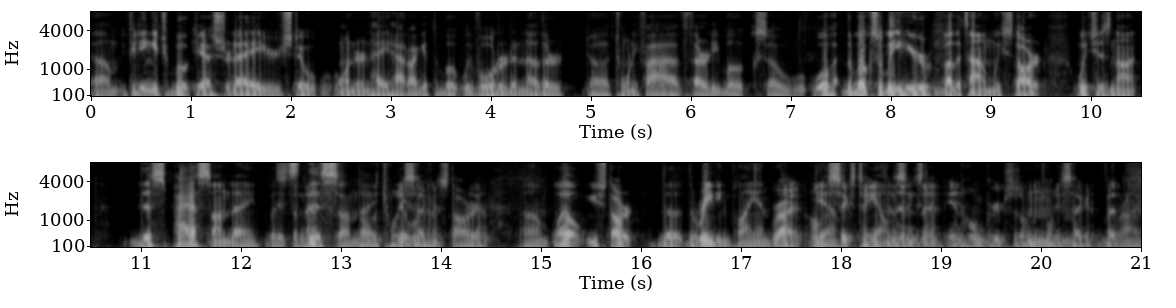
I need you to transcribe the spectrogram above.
um, if you didn't get your book yesterday, or you're still wondering, hey, how do I get the book? We've ordered another uh, 25, 30 books. So we'll the books will be here by the time we start, which is not this past Sunday, but it's, the this Sunday that we're going to start. Yeah. Um, well, you start the the reading plan, Right on Yeah. the 16th, Yeah, on and the then 16th. the in-home groups is on the 22nd. But Right.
